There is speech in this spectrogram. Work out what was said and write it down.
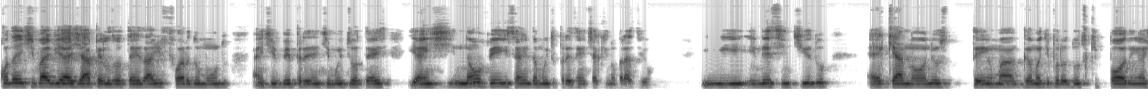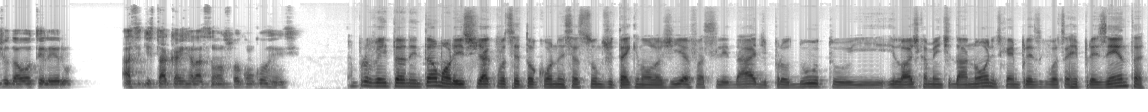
quando a gente vai viajar pelos hotéis aí fora do mundo, a gente vê presente em muitos hotéis e a gente não vê isso ainda muito presente aqui no Brasil. E, e nesse sentido é que a Anônios tem uma gama de produtos que podem ajudar o hoteleiro a se destacar em relação à sua concorrência. Aproveitando então, Maurício, já que você tocou nesse assunto de tecnologia, facilidade, produto e, e logicamente da Anonis, que é a empresa que você representa,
